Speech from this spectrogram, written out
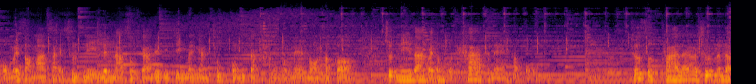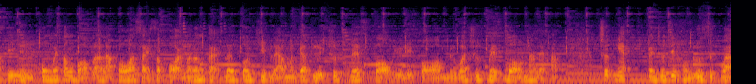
ผมไม่สามารถใส่ชุดนี้เล่นน้ำสงการได้จริงๆ ไม่งั้นชุดคงจะพังหมดแน่นอน แล้วก็ชุดนี้ได้ไปทั้งหมด 5 คะแนนครับผมชุดสุดท้ายแล้วชุดระดับที่ 1 คงไม่ต้องบอกแล้วล่ะ เพราะว่าใส่สปอยมาตั้งแต่เริ่มต้นคลิปแล้วมันก็คือชุดเบสบอลยูนิฟอร์มหรือว่าชุดเบสบอลนั่นแหละครับ ชุดเนี้ยเป็นชุดที่ผมรู้สึกว่า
